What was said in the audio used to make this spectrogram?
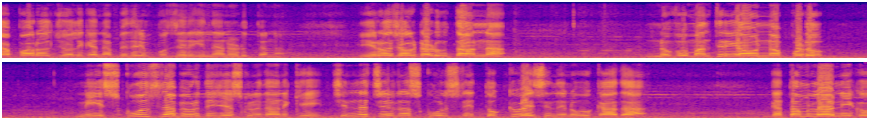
వ్యాపారుల జోలికైనా బెదిరింపు జరిగిందని అడుగుతున్నా. ఈరోజు ఒకటి అడుగుతా ఉన్నా. నువ్వు మంత్రిగా ఉన్నప్పుడు నీ స్కూల్స్ని అభివృద్ధి చేసుకునే దానికి చిన్న చిన్న స్కూల్స్ని తొక్కివేసింది నువ్వు కాదా? గతంలో నీకు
